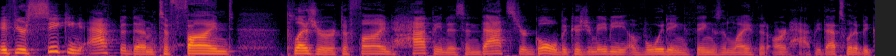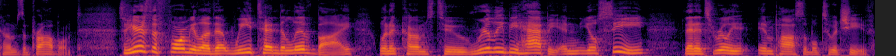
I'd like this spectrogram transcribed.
if you're seeking after them to find pleasure, to find happiness, and that's your goal because you're maybe avoiding things in life that aren't happy. That's when it becomes the problem. So here's the formula that we tend to live by when it comes to really be happy, and you'll see that it's really impossible to achieve.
